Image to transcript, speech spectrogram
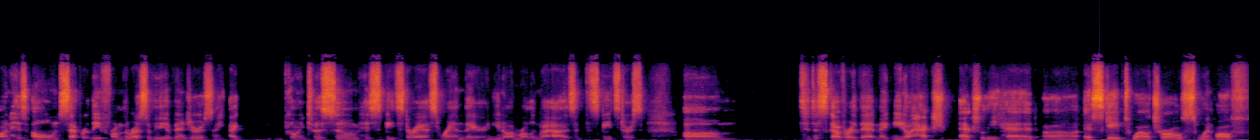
on his own separately from the rest of the Avengers. I, am going to assume his speedster ass ran there, and you know I'm rolling my eyes at the speedsters. Um, to discover that Magneto actually had uh, escaped while Charles went off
